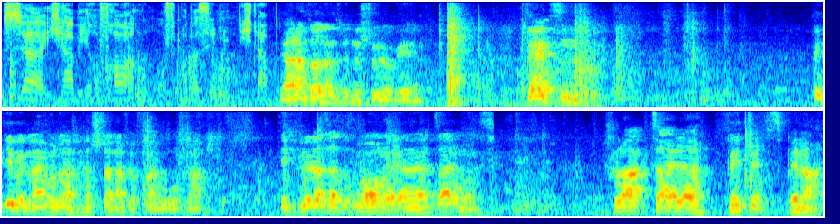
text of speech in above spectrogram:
Sir, ich habe Ihre Frau sie nimmt nicht ab. Ja, dann soll er ins Fitnessstudio gehen. Setzen! Ich gebe ihm 300, das ist Standard für Freiberufler. Ich will, dass das bis morgen in der Zeitung ist. Schlagzeile Fidget Spinner,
